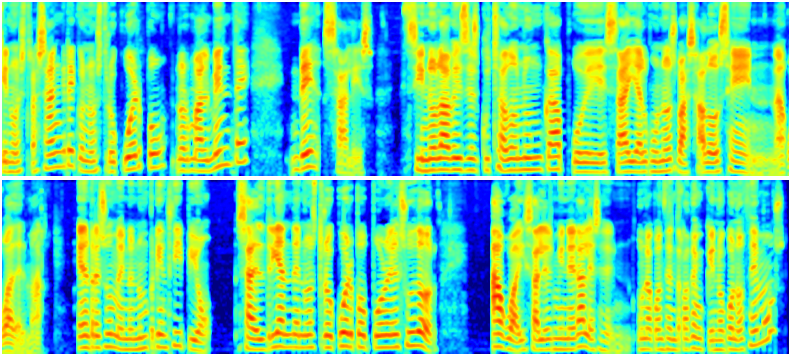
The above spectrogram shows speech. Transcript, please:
que nuestra sangre, que nuestro cuerpo normalmente de sales. Si no lo habéis escuchado nunca, pues hay algunos basados en agua del mar. En resumen, en un principio saldrían de nuestro cuerpo por el sudor agua y sales minerales en una concentración que no conocemos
